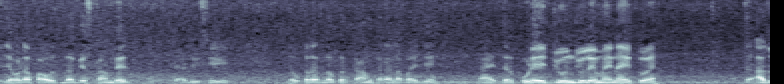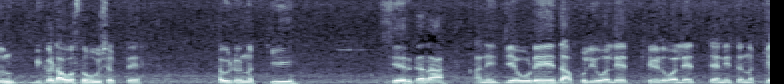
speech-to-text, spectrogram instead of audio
म्हणजे जेवढा पाऊस लगेच थांबेल त्या दिवशी लवकरात लवकर काम करायला पाहिजे. नाहीतर पुढे जून जुलै महिना येतो आहे तर अजून बिकट अवस्था होऊ शकते. हा व्हिडिओ नक्की शेअर करा आणि जेवढे दापोलीवाले आहेत खेडवाले आहेत त्यांनी तर नक्की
